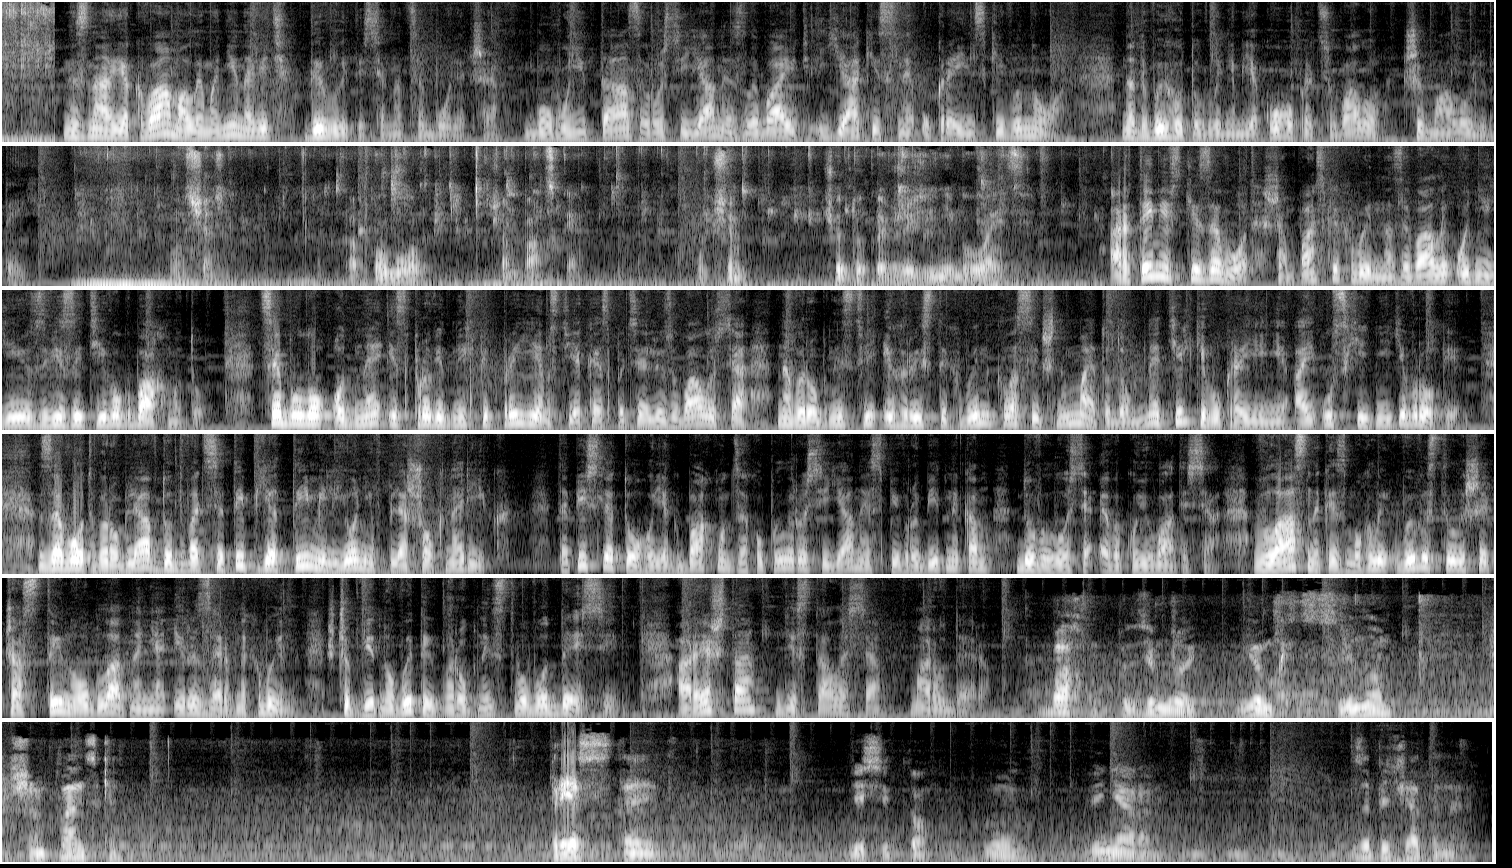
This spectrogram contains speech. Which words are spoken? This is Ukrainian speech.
Не знаю, як вам, але мені навіть дивитися на це боляче. Бо в унітаз росіяни зливають якісне українське вино, над виготовленням якого працювало чимало людей. Вот сейчас попробовал шампанское. В общем, что только в жизни не бывает. Артемівський завод шампанських вин називали однією з візитівок Бахмуту. Це було одне із провідних підприємств, яке спеціалізувалося на виробництві ігристих вин класичним методом не тільки в Україні, а й у східній Європі. Завод виробляв до 25 мільйонів пляшок на рік. Та після того, як Бахмут захопили росіяни, співробітникам довелося евакуюватися. Власники змогли вивезти лише частину обладнання і резервних вин, щоб відновити виробництво в Одесі. А решта дісталася мародерам. Бахмут под землей, емкость с вином, шампанским. Пресс стоит. 10 тонн. Вот, виняра запечатанная.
